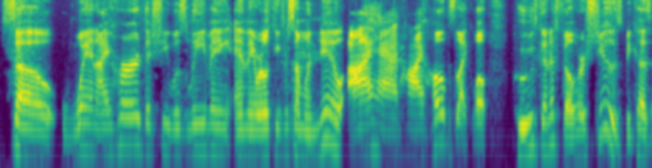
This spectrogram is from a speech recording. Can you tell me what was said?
so when I heard that she was leaving and they were looking for someone new, I had high hopes. Like, well, who's going to fill her shoes? Because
